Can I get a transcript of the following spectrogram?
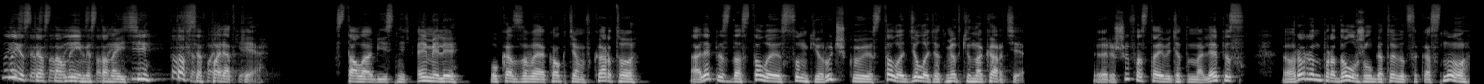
но если основные места найти, то все в порядке. Стала объяснить Эмили, указывая когтем в карту, а Ляпис достала из сумки ручку и стала делать отметки на карте. Решив оставить это на Ляпис, Рорен продолжил готовиться ко сну,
